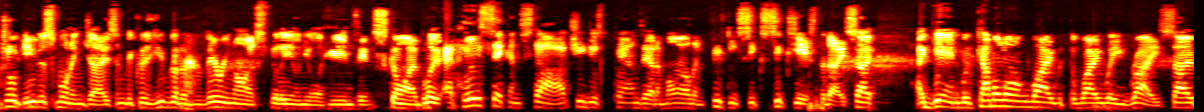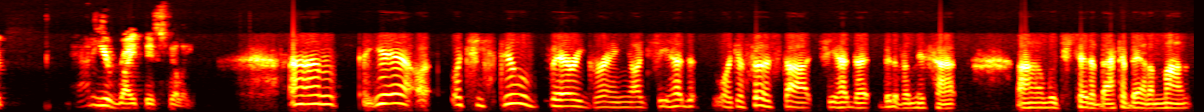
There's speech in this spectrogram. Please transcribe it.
to talk to you this morning, Jason, because you've got a very nice filly on your hands in Sky Blue. At her second start, she just pounds out a mile in 56.6 yesterday. So, again, we've come a long way with the way we race. So, how do you rate this filly? Um, yeah, I- like she's still very green. Like she had, like her first start, she had that bit of a mishap, um, which set her back about a month.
